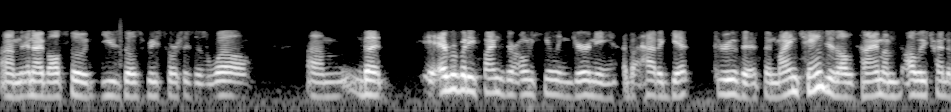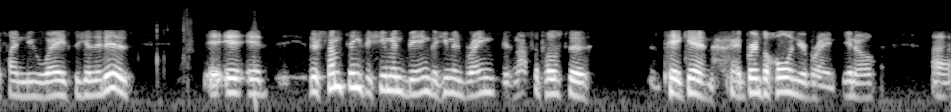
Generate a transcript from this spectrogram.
Um, and I've also used those resources as well. Um, but everybody finds their own healing journey about how to get through this, and mine changes all the time. I'm always trying to find new ways because it is it, it, there's some things the human being, the human brain, is not supposed to take in. It burns a hole in your brain, you know. Uh,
